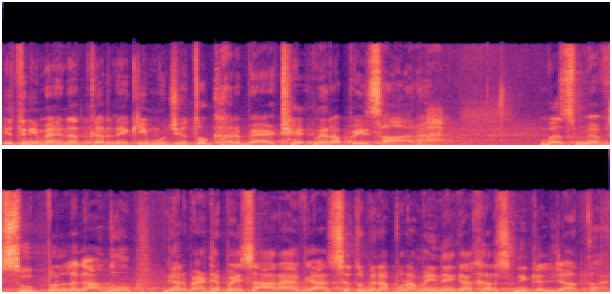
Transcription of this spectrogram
اتنی محنت کرنے کی مجھے تو گھر بیٹھے میرا پیسہ آ رہا ہے۔ بس میں سود پر لگا دوں، گھر بیٹھے پیسہ آ رہا ہے ویاج سے تو میرا پورا مہینے کا خرچ نکل جاتا ہے۔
